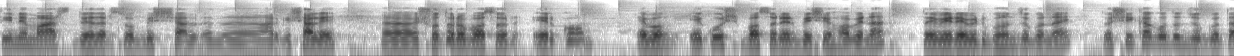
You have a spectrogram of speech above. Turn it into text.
তিনে মার্চ দু হাজার চব্বিশ সাল আর কি সালে সতেরো বছর এর কম। এবং একুশ বছরের বেশি হবে না। তো এফিডেভিট গ্রহণযোগ্য নয়। তো শিক্ষাগত যোগ্যতা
